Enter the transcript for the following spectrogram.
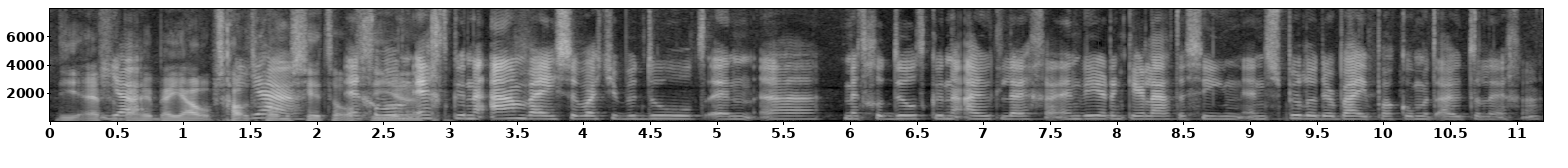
Die even Ja. bij, bij jou op schoot Ja, komen zitten? Of en die, gewoon eh, echt kunnen aanwijzen wat je bedoelt. En eh, met geduld kunnen uitleggen. En weer een keer laten zien. En spullen erbij pakken om het uit te leggen.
